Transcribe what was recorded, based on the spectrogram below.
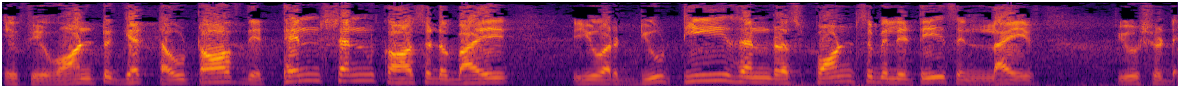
If you want to get out of the tension caused by your duties and responsibilities in life, you should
